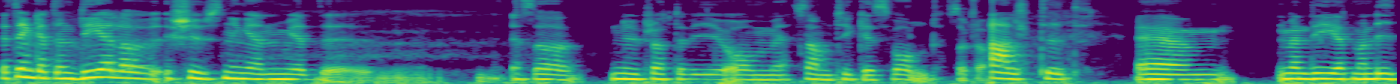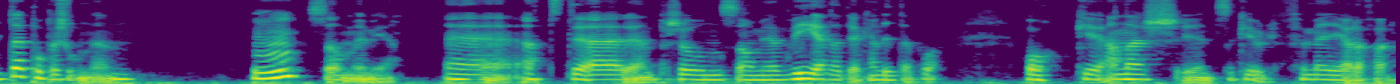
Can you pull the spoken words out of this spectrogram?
Jag tänker att en del av tjusningen med, eh, alltså nu pratar vi ju om samtyckesvåld såklart. Alltid. Ehm, men det är att man litar på personen Mm. som är med. Eh, att det är en person som jag vet att jag kan lita på. Och eh, annars är det inte så kul, för mig i alla fall.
